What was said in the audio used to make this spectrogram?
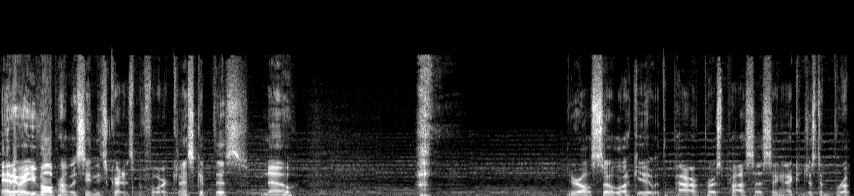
Anyway, you've all probably seen these credits before. Can I skip this? No? You're all so lucky that with the power of post processing, I could just abrupt.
